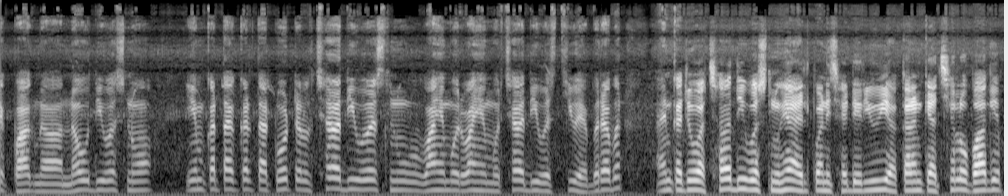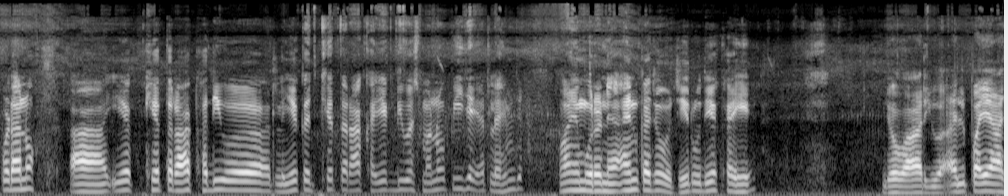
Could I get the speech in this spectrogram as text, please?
એક ભાગના નવ દિવસનો. એમ કરતાં કરતાં ટોટલ છ દિવસનું વાહેમોર વાહેમોર છ દિવસ થયું હે, બરાબર? આને કે જોવા છ દિવસનું હે અલ્પાની સાઈડે રહ્યું કારણ કે આ છેલ્લો ભાગ એ પડાનો. આ એક ખેતર આખા દિવસ એટલે એક જ ખેતર આખા એક દિવસમાં ન પી જાય, એટલે સમજે વાહેમોર અને આનકા જો જીરું દેખાય છે જો આ રહ્યું અલ્પાયા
